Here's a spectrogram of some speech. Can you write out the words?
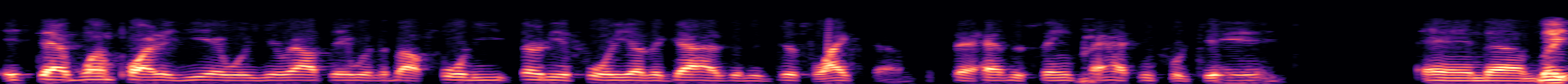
it's that one part of the year where you're out there with about 40, 30 or 40 other guys that are just like them, that have the same passion for kids, and um, they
